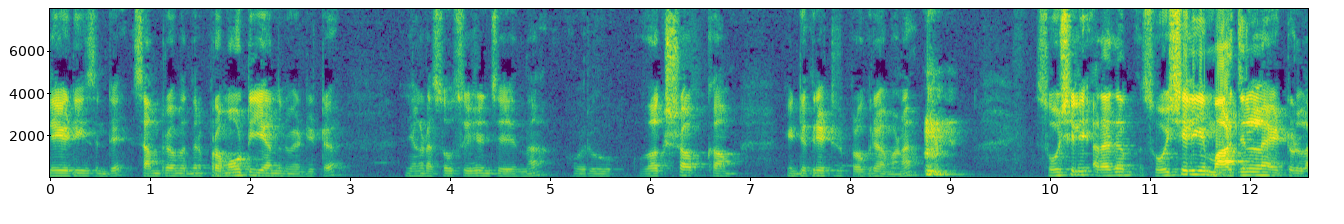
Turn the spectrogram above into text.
ലേഡീസിന്റെ സംരംഭത്തിന് പ്രൊമോട്ട് ചെയ്യാൻ വേണ്ടിയിട്ട് ഞങ്ങളുടെ അസോസിയേഷൻ ചെയ്യുന്ന ഒരു വർക്ക്ഷോപ്പ് കം ഇന്റഗ്രേറ്റഡ് പ്രോഗ്രാമാണ് സോഷ്യലി അതായത് സോഷ്യലി മാർജിനലായിട്ടുള്ള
